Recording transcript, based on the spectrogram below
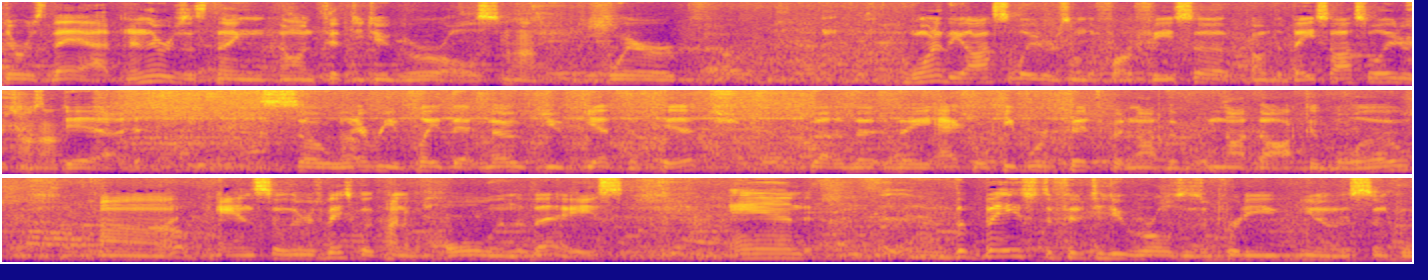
there was that, and then there was this thing on 52 Girls Uh-huh. where one of the oscillators on the Farfisa, on the bass oscillators, was Uh-huh. dead. So whenever you played that note, you'd get the pitch, the, the, the actual keyboard pitch, but not the not the octave below. Uh, And so there was basically kind of a hole in the bass. And the bass to 52 Girls is a pretty, you know, simple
